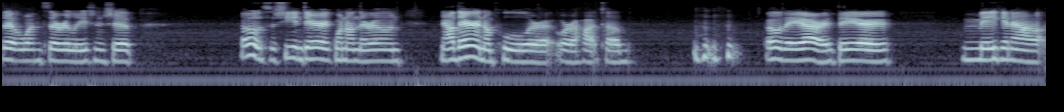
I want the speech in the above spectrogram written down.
that wants a relationship. Oh, so she and Derek went on their own. Now they're in a pool or a, or a hot tub. oh, they are. They are making out.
